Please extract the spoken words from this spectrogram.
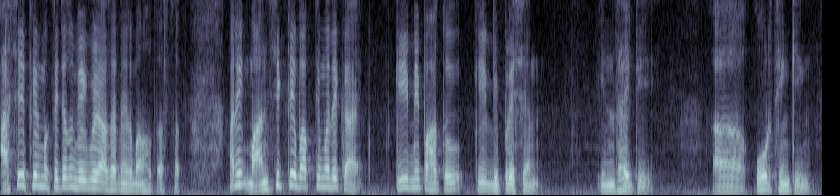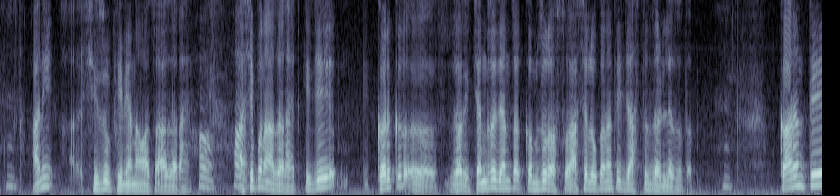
असे फिर मग त्याच्यातून वेगवेगळे आजार निर्माण होत असतात. आणि मानसिकते बाबतीमध्ये काय? की मी पाहतो की डिप्रेशन इन्झायटी ओव्हर थिंकिंग आणि शिजोफेनिया नावाचा आजार आहे. हो हो. असे पण आजार आहेत की जे कर्क सॉरी चंद्र ज्यांचा कमजोर असतो अशा लोकांना ते जास्त जडल्या जातात. कारण ते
